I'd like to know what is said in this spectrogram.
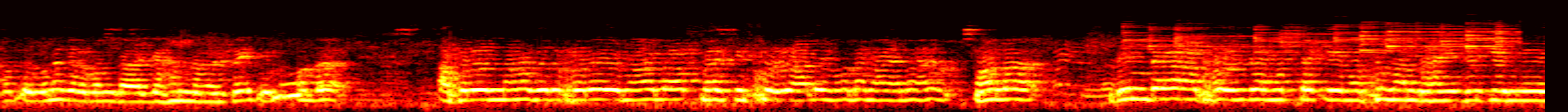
কত গুণের বান্দা, জাহান্নামের পেয়ে আখরুল নামাজের উপরে মাওলা, আপনার কিছু আলেম মাওলা দিনদার ফৌজা মোত্তাকে মুসলমান ভাইদেরকে নিয়ে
